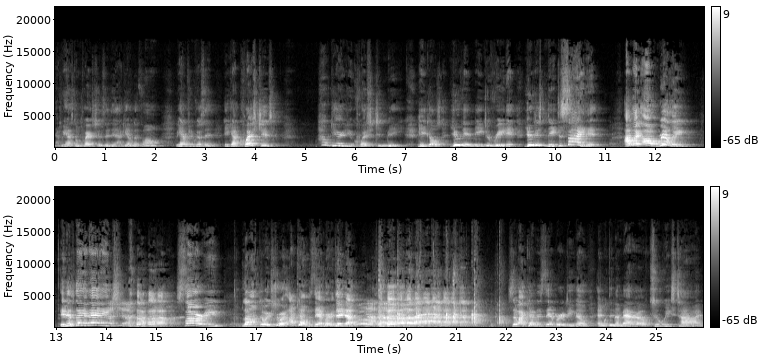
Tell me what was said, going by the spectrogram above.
Now we have some questions, and then I get on the phone. We have a few questions. He got questions. How dare you question me? He goes, You didn't need to read it, you just need to sign it. I'm like, Oh, really? In this day and age? Sorry. Long story short, I'm coming to San Bernardino. So I come to San Bernardino, and within a matter of two weeks' time,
